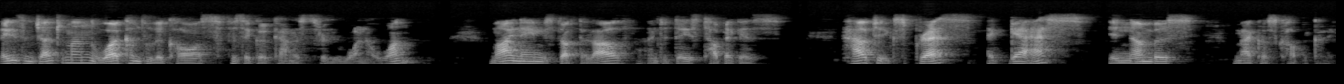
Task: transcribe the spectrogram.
Ladies and gentlemen, welcome to the course Physical Chemistry 101. My name is Dr. Lauth and today's topic is how to express a gas in numbers macroscopically.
